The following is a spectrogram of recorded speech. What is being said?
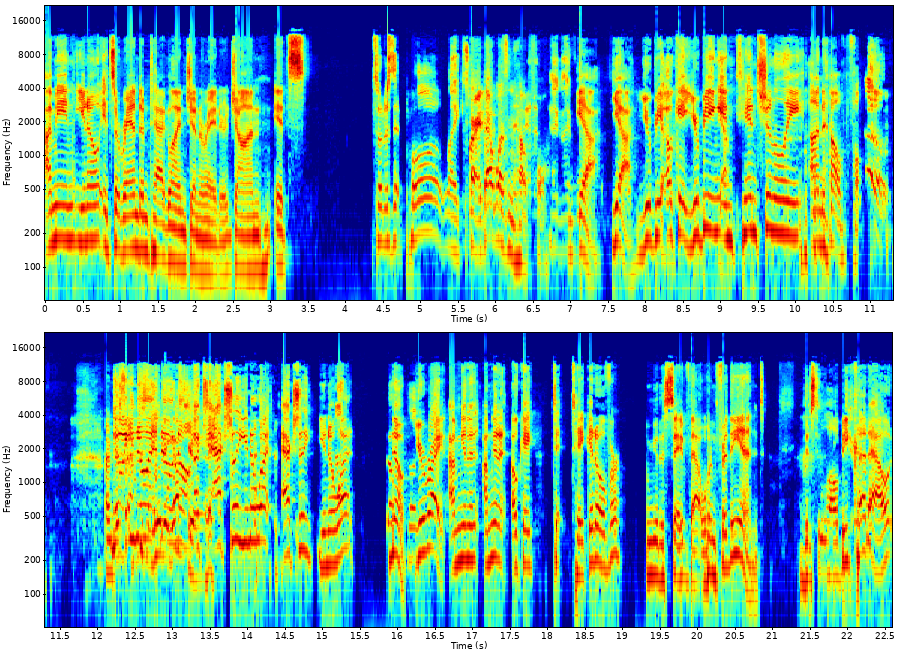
I mean, you know, it's a random tagline generator, John. It's So does it pull like? Sorry, that wasn't helpful. yeah, yeah. You're being okay. You're being intentionally unhelpful. Oh. I'm No, just- you know what? No, no. Actually, actually, you know what? Actually, you know what? No, you're right. I'm gonna, I'm gonna. Okay, t- take it over. I'm gonna save that one for the end. This will all be cut out.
